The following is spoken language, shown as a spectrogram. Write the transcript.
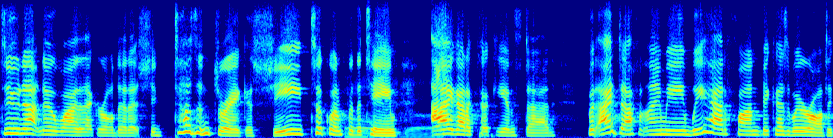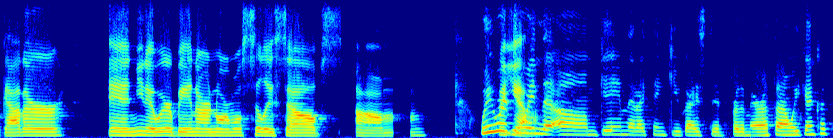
do not know why that girl did it. She doesn't drink, and she took one for the Oh, team. I got a cookie instead. But I definitely, I mean, we had fun because we were all together, and you know, we were being our normal silly selves. Um, We were yeah. doing the um, game that I think you guys did for the marathon weekend because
